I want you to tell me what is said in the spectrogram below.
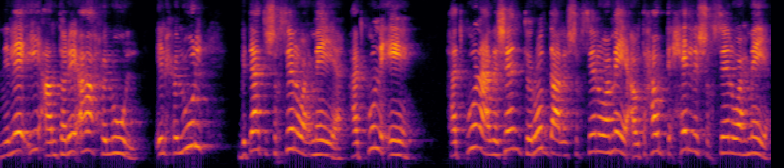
نلاقي عن طريقها حلول. الحلول بتاعت الشخصية الوهمية هتكون إيه؟ هتكون علشان ترد على الشخصية الوهمية أو تحاول تحل الشخصية الوهمية.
